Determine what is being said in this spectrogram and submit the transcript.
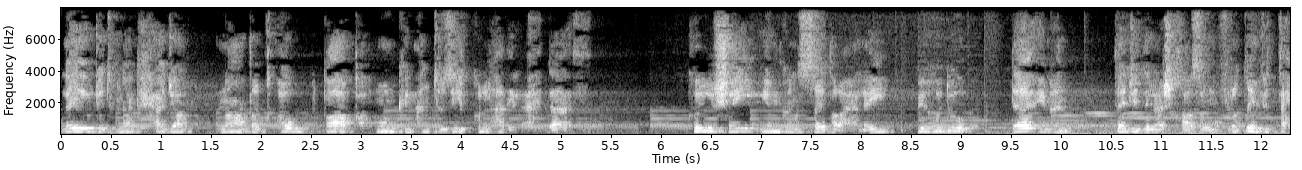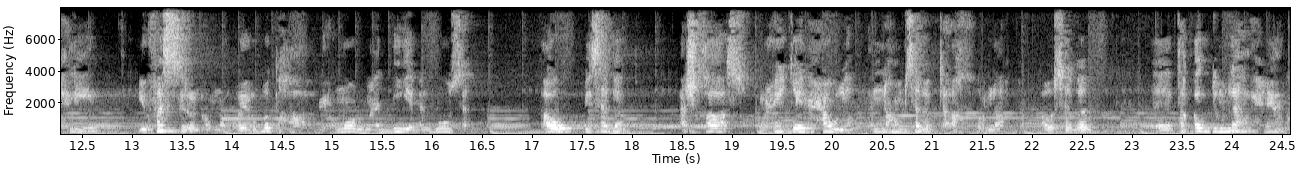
لا يوجد هناك حجر ناطق أو طاقة ممكن أن تزيل كل هذه الأحداث. كل شيء يمكن السيطرة عليه بهدوء. دائما تجد الأشخاص المفرطين في التحليل يفسر الأمور ويربطها بأمور مادية ملموسة أو بسبب أشخاص محيطين حوله أنهم سبب تأخر له أو سبب آه، تقدم له أحيانا.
